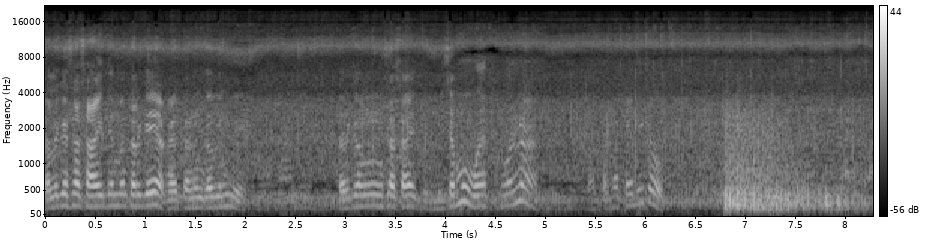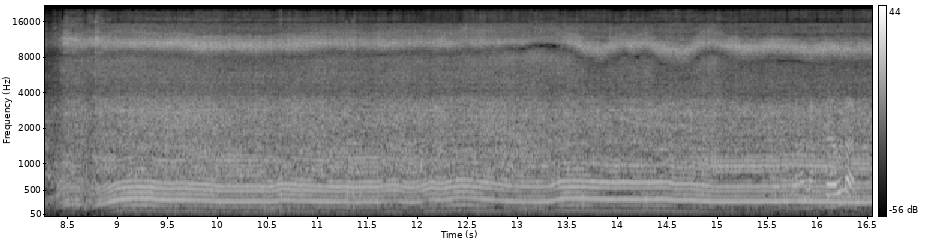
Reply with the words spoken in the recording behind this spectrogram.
Talaga sa side naman talaga yan, kahit anong gawin mo eh. Talagang sa side. Bisa mo, wala na. Tapat tayo dito. dolar.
